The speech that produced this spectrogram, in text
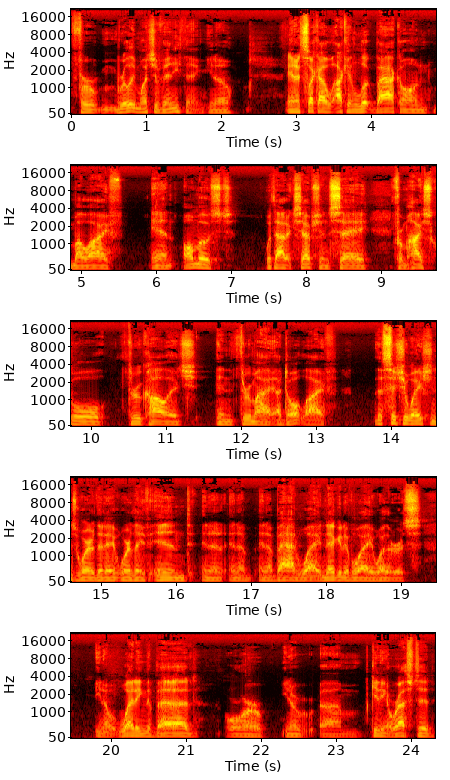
for really much of anything, you know. And it's like I, I can look back on my life and almost without exception say from high school through college and through my adult life, the situations where that they, where they've ended in a in a in a bad way, negative way, whether it's you know wetting the bed or you know um, getting arrested,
